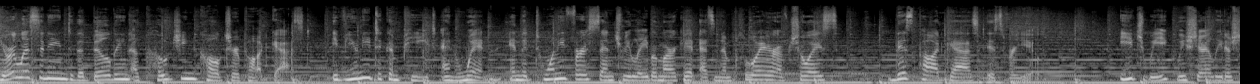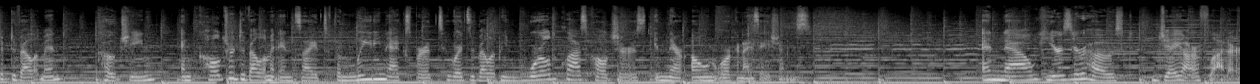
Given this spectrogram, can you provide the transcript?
You're listening to the Building a Coaching Culture podcast. If you need to compete and win in the 21st century labor market as an employer of choice, this podcast is for you. Each week, we share leadership development, coaching, and culture development insights from leading experts who are developing world class cultures in their own organizations. And now, here's your host, J.R. Flatter.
